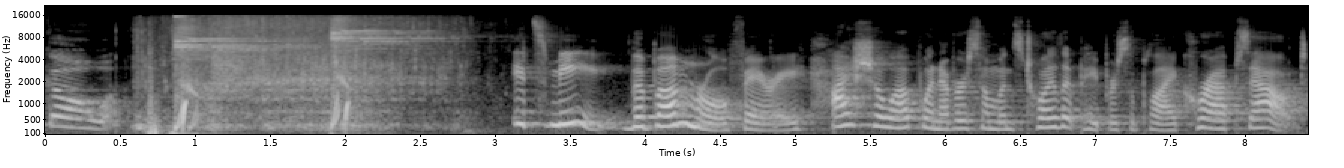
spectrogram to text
go? It's me, the Bumroll Fairy. I show up whenever someone's toilet paper supply craps out.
